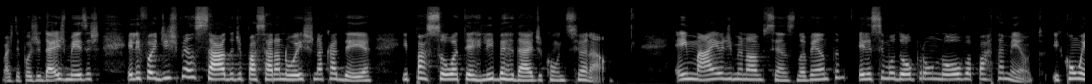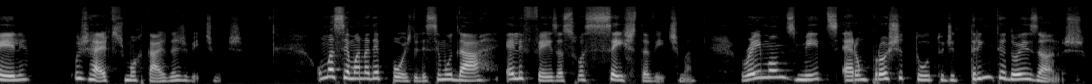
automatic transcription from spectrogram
Mas depois de 10 meses, ele foi dispensado de passar a noite na cadeia e passou a ter liberdade condicional. Em maio de 1990, ele se mudou para um novo apartamento e, com ele, os restos mortais das vítimas. Uma semana depois dele se mudar, ele fez a sua sexta vítima. Raymond Smith era um prostituto de 32 anos.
